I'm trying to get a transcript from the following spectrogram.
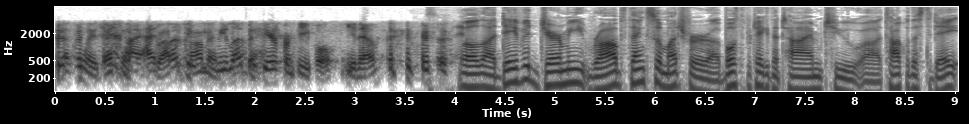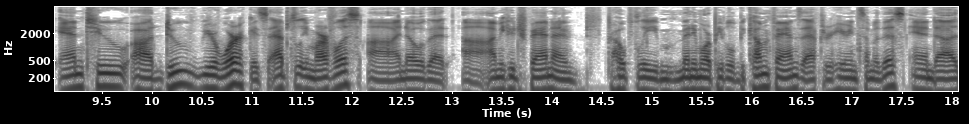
definitely, definitely. I, I Drop love a to, comment. we love to hear from people. You know. Well, uh, David, Jeremy, Rob, thanks so much for uh, both for taking the time to uh, talk with us today and to uh, do your work. It's absolutely marvelous. Uh, I know that uh, I'm a huge fan, and hopefully many more people become fans after hearing some of this. And uh,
